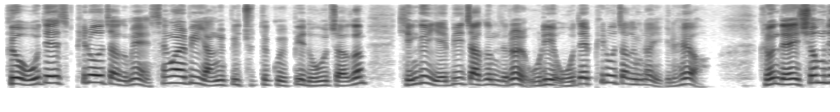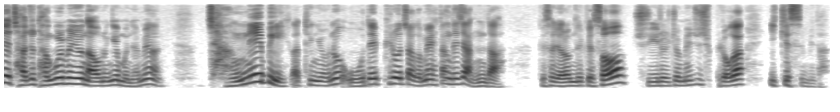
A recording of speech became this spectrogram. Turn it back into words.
그 5대 필요 자금에 생활비, 양육비, 주택구입비, 노후 자금, 긴급 예비 자금들을 우리 5대 필요 자금이라고 얘기를 해요. 그런데 시험 문제 자주 단골 메뉴 나오는 게 뭐냐면 장례비 같은 경우는 5대 필요 자금에 해당되지 않는다. 그래서 여러분들께서 주의를 좀 해주실 필요가 있겠습니다.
